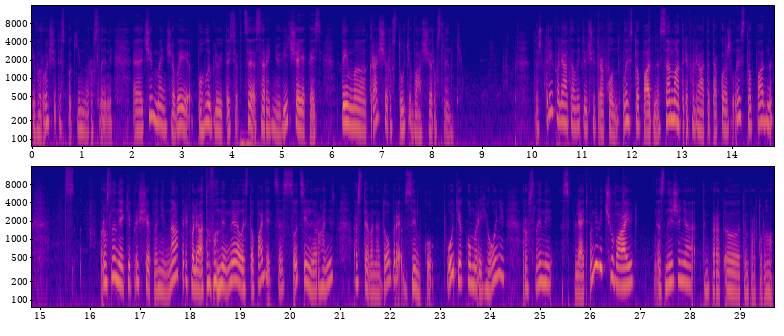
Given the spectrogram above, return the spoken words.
і вирощуйте спокійно рослини. Е, Чим менше ви поглиблюєтеся в це середньовіччя якесь, тим е, краще ростуть ваші рослинки. Тож трифоліата летючий дракон листопадна, сама трифоліата також листопадна. Рослини, які прищеплені на трифоліату, вони не листопадять, це суцільний організм, росте вона добре взимку. Будь-якому регіоні рослини сплять. Вони відчувають зниження е, температурного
